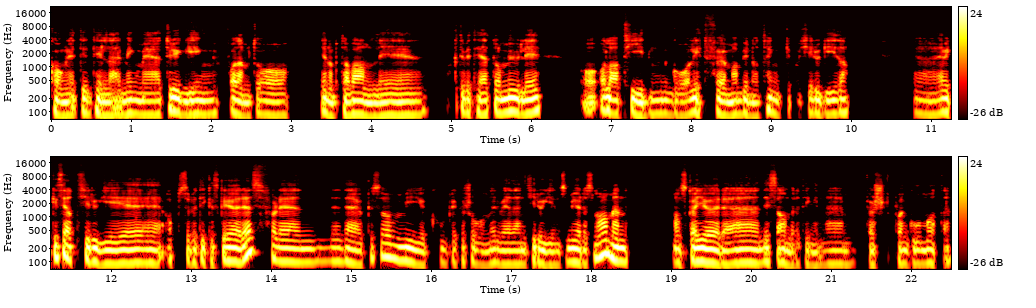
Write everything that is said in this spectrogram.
kognitiv tilnærming med trygging, få dem til å gjenoppta vanlig aktivitet om mulig, og, og, la tiden gå litt før man begynner å tenke på kirurgi. Da. Eh, jeg vil ikke si at kirurgi absolutt ikke skal gjøres, for det, det, det er jo ikke så mye komplikasjoner ved den kirurgien som gjøres nå, men man skal gjøre disse andre tingene først på en god måte.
